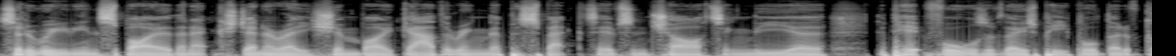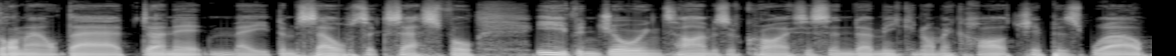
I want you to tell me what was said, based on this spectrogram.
sort of really inspire the next generation by gathering the perspectives and charting the uh, the pitfalls of those people that have gone out there done it made themselves successful even during times of crisis and um, economic hardship as well.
